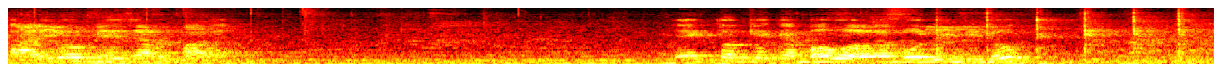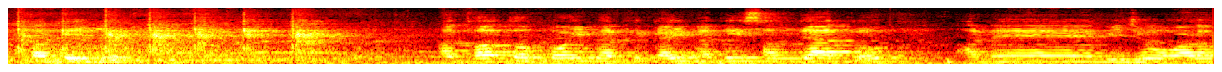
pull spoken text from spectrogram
તાળીઓ બે જણ પાડે. એક તો કે બહુ હવે બોલી લીધું, પતી ગયું. અથવા તો કોઈ નથી, કઈ નથી સમજાતું અને બીજો વાળો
